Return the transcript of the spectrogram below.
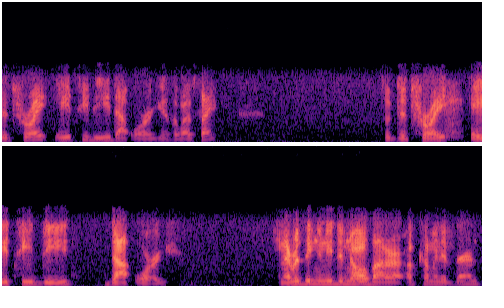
DetroitATD.org is the website. So DetroitATD.org. And everything you need to know about our upcoming events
